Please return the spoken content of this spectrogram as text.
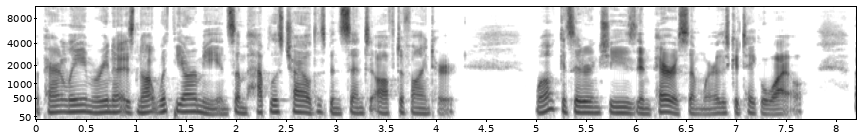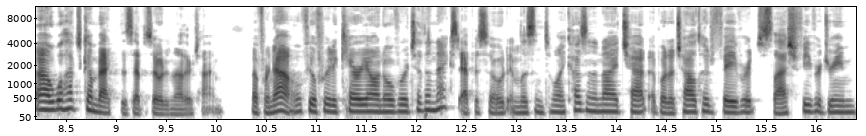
Apparently, Marina is not with the army, and some hapless child has been sent off to find her. Well, considering she's in Paris somewhere, this could take a while. Uh, we'll have to come back to this episode another time. But for now, feel free to carry on over to the next episode and listen to my cousin and I chat about a childhood favorite slash fever dream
